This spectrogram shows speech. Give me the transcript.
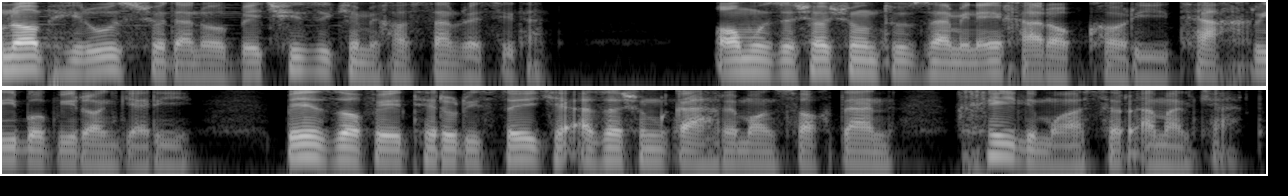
اونا پیروز شدن و به چیزی که می‌خواستن رسیدن. آموزشاشون تو زمینه خرابکاری، تخریب و ویرانگری به اضافه تروریستایی که ازشون قهرمان ساختن خیلی موثر عمل کرد.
